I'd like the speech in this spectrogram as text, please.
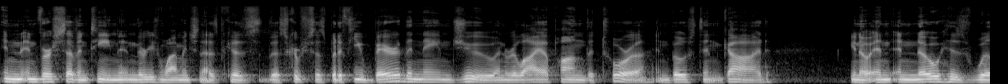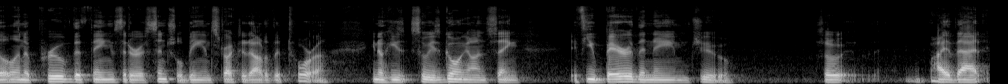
in, in verse 17, and the reason why I mention that is because the scripture says, But if you bear the name Jew and rely upon the Torah and boast in God, you know, and, and know his will and approve the things that are essential being instructed out of the Torah, you know, he's, so he's going on saying, if you bear the name Jew, so by that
